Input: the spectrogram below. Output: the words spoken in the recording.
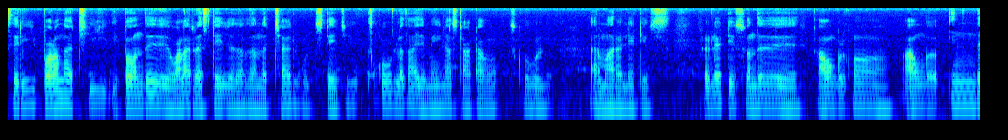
சரி பிறந்தாச்சு. இப்போ வந்து வளர்கிற ஸ்டேஜ் அதாவது அந்த சைல்ட்ஹுட் ஸ்டேஜ் ஸ்கூலில் தான் இது மெயினாக ஸ்டார்ட் ஆகும். ஸ்கூல் அப்புறமா ரிலேட்டிவ்ஸ் ரிலேட்டிவ்ஸ் வந்து அவங்களுக்கும் அவங்க இந்த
